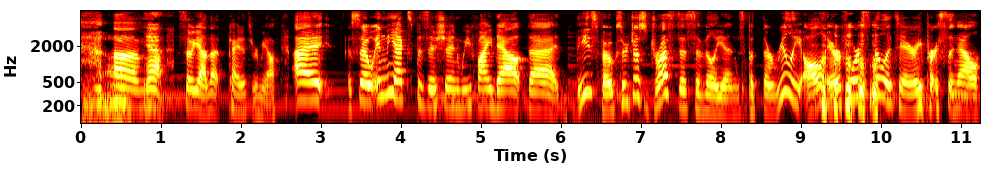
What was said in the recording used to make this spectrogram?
um, Yeah. So yeah, that kind of threw me off. I so in the exposition we find out that these folks are just dressed as civilians, but they're really all Air Force military personnel,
